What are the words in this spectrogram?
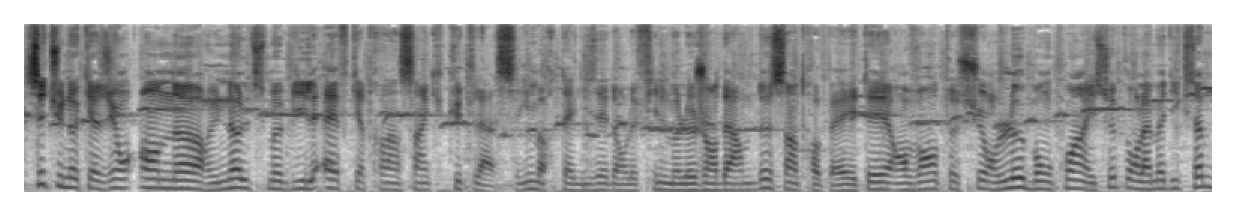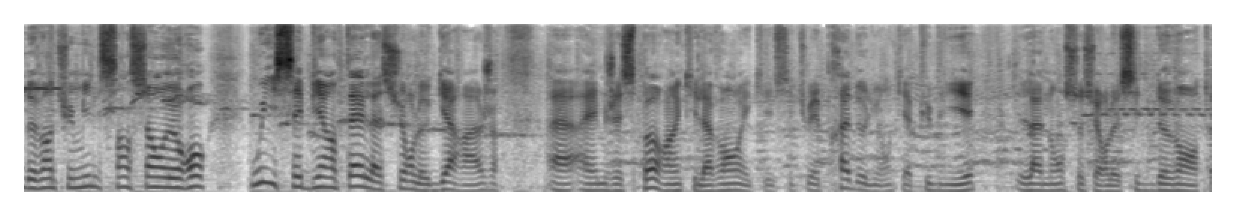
C'est une occasion en or, une Oldsmobile F85 Cutlass, immortalisée dans le film Le Gendarme de Saint-Tropez, était en vente sur Le Bon Coin, et ce pour la modique somme de 28 500 euros. Oui, c'est bien elle, assure le garage à AMG Sport, hein, qui la vend et qui est situé près de Lyon, qui a publié l'annonce sur le site de vente.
